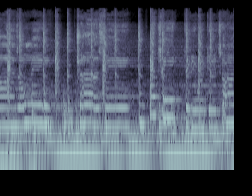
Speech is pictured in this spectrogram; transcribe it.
Your hands on me. Trust me. Watch me. Give you a good time.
